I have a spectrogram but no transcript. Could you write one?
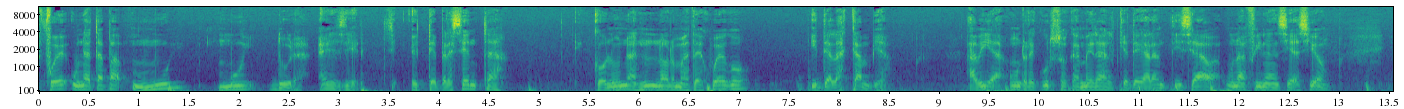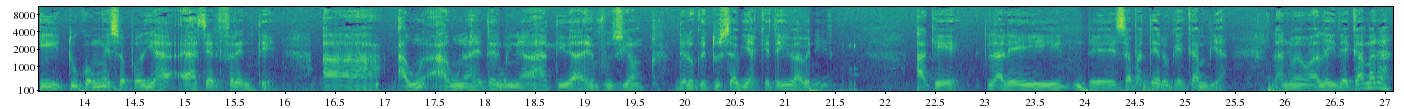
fue una etapa muy, muy dura. Es decir, te presenta con unas normas de juego y te las cambia. Había un recurso cameral que te garantizaba una financiación y tú con eso podías hacer frente a, a, a unas determinadas actividades en función de lo que tú sabías que te iba a venir, a que la ley de Zapatero que cambia la nueva ley de cámara,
